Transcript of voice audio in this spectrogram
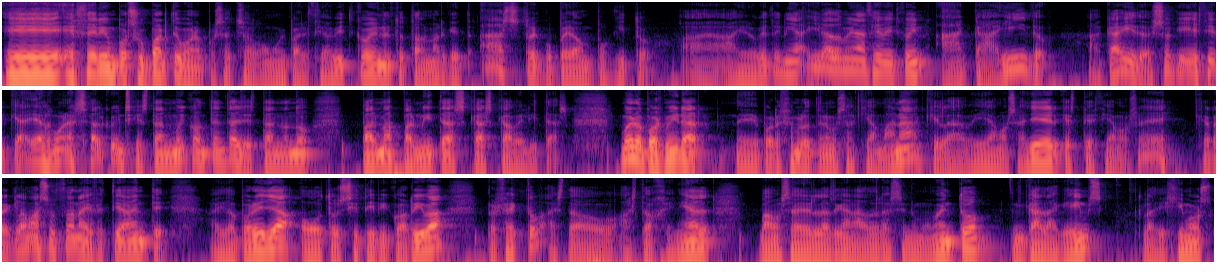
Eh, Ethereum, por su parte, bueno, pues ha hecho algo muy parecido a Bitcoin. El total market ha recuperado un poquito ahí lo que tenía y la dominancia de Bitcoin ha caído ha caído. Eso quiere decir que hay algunas altcoins que están muy contentas y están dando palmas, palmitas, cascabelitas. Bueno, pues mirar, eh, por ejemplo, tenemos aquí a Mana, que la veíamos ayer, que decíamos, eh, que reclama su zona y efectivamente ha ido por ella, otro siete y pico arriba, perfecto, ha estado, ha estado genial. Vamos a ver las ganadoras en un momento. Gala Games, la dijimos,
